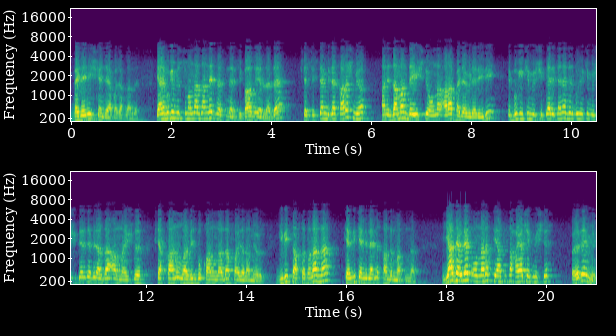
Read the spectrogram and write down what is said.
bedeni işkence yapacaklardı. Yani bugün Müslümanlar zannetmesinler ki bazı yerlerde işte sistem bize karışmıyor. Hani zaman değişti onlar Arap bedevileriydi. E bugünkü müşrikler ise nedir? Bugünkü müşrikleri de biraz daha anlayışlı. İşte kanun var biz bu kanunlardan faydalanıyoruz. Gibi safsatalarla kendi kendilerini kandırmasınlar. Ya devlet onları siyasi sahaya çekmiştir. Öyle değil mi?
